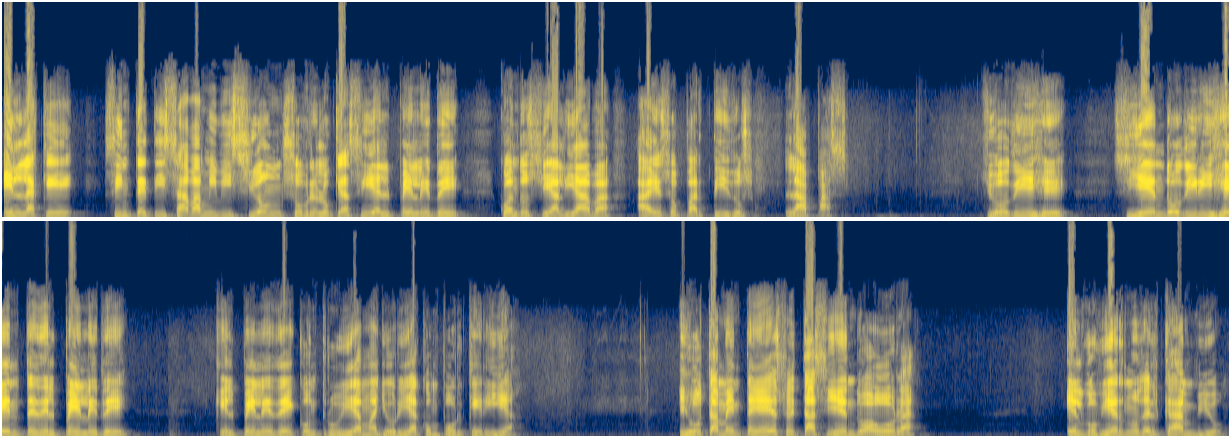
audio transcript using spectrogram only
en la que sintetizaba mi visión sobre lo que hacía el PLD cuando se aliaba a esos partidos La Paz. Yo dije, siendo dirigente del PLD, que el PLD construía mayoría con porquería. Y justamente eso está haciendo ahora el gobierno del cambio,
